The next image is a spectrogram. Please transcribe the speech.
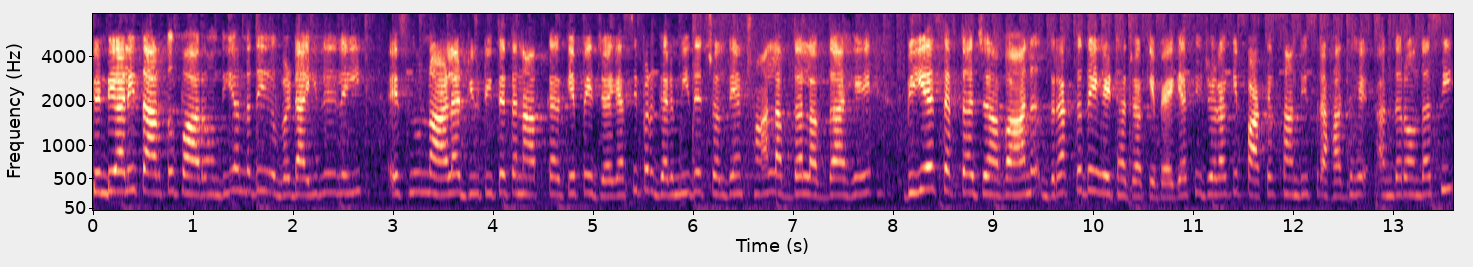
ਕੰਡਿਆਲੀ ਤਾਰ ਤੋਂ ਪਾਰ ਆਉਂਦੀ ਹੈ, ਉਹਨਾਂ ਦੀ ਵਡਾਈ ਦੇ ਲਈ ਇਸ ਨੂੰ ਨਾਲ ਡਿਊਟੀ ਤੇ ਤੈਨਾਤ ਕਰਕੇ ਭੇਜਿਆ ਗਿਆ ਸੀ, ਪਰ ਗਰਮੀ ਦੇ ਚਲਦਿਆਂ ਛਾਂ ਲੱਭਦਾ ਲੱਭਦਾ ਇਹ ਬੀਐਸਐਫ ਦਾ ਜਵਾਨ ਦਰਖਤ ਦੇ ਹੇਠਾਂ ਜਾ ਕੇ ਬਹਿ ਗਿਆ ਸੀ, ਜਿਹੜਾ ਕਿ ਪਾਕਿਸਤਾਨ ਦੀ ਸਰਹੱਦ ਹੈ, ਅੰਦਰ ਆਉਂਦਾ ਸੀ।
